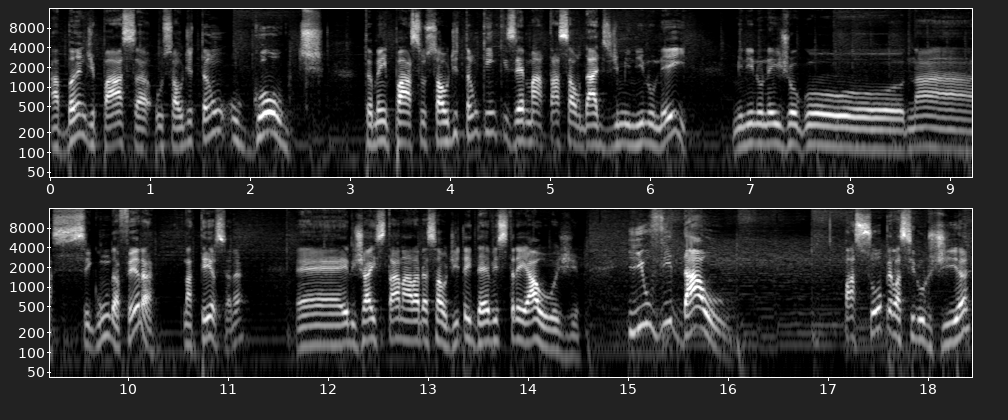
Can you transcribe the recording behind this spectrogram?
A Band passa o Sauditão, o Gold também passa o Sauditão. Quem quiser matar saudades de Menino Ney, Menino Ney jogou na segunda-feira? Na terça, né? É, ele já está na Arábia Saudita e deve estrear hoje. E o Vidal passou pela cirurgia,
